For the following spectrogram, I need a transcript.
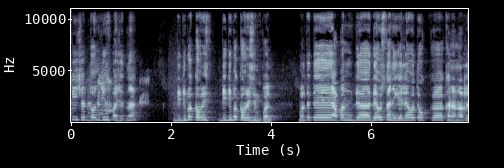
टी शर्ट दोन जीन्स पाहिजेत ना. दिदी बघ कवरी दिदी बघ कवरी सिंपल. बोलते ते आपण देवस्थानी देवस्थानी गेल्यावर तो क- खणानारला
